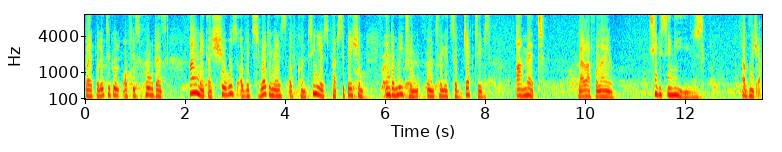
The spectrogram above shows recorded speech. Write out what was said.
by political office holders. INEC assures of its readiness of continuous participation in the meeting until its objectives are met. Lara Folayo, TVC News. Abuja.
